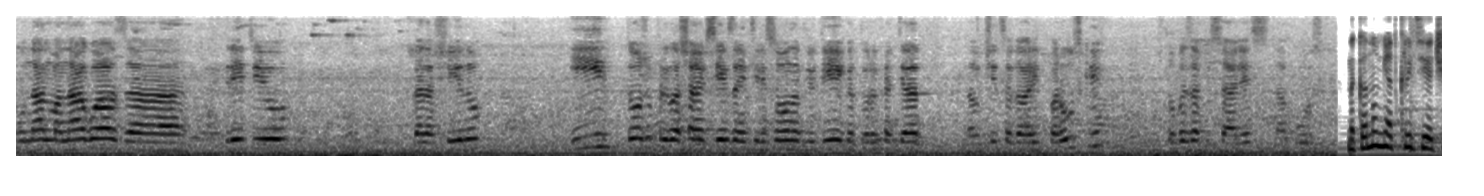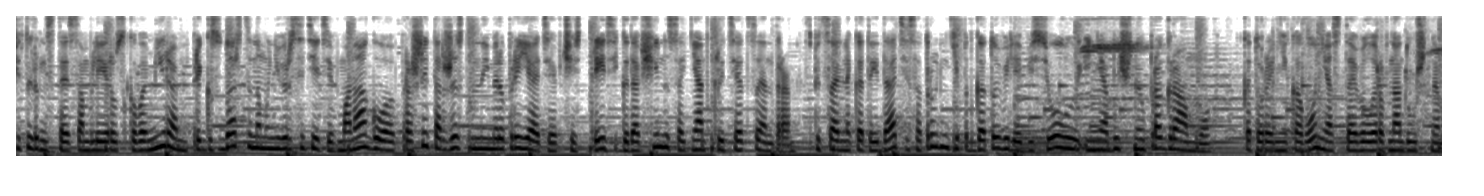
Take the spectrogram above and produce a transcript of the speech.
в Унан Манагуа за третью годовщину. И тоже приглашаем всех заинтересованных людей, которые хотят научиться говорить по-русски, чтобы записались на курс. Накануне открытия 14-й Ассамблеи Русского мира при Государственном университете в Манагуа прошли торжественные мероприятия в честь третьей годовщины со дня открытия центра. Специально к этой дате сотрудники подготовили веселую и необычную программу, которая никого не оставила равнодушным.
